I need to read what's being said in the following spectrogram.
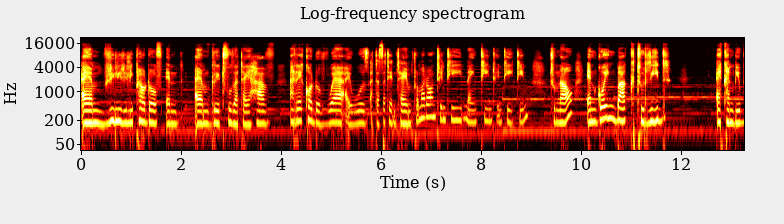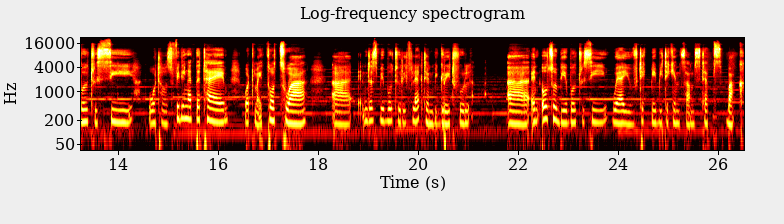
I am really, really proud of, and I am grateful that I have a record of where I was at a certain time from around 2019, 2018 to now. And going back to read, I can be able to see what I was feeling at the time, what my thoughts were, uh, and just be able to reflect and be grateful. Uh, and also be able to see where you've take, maybe taken some steps back.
